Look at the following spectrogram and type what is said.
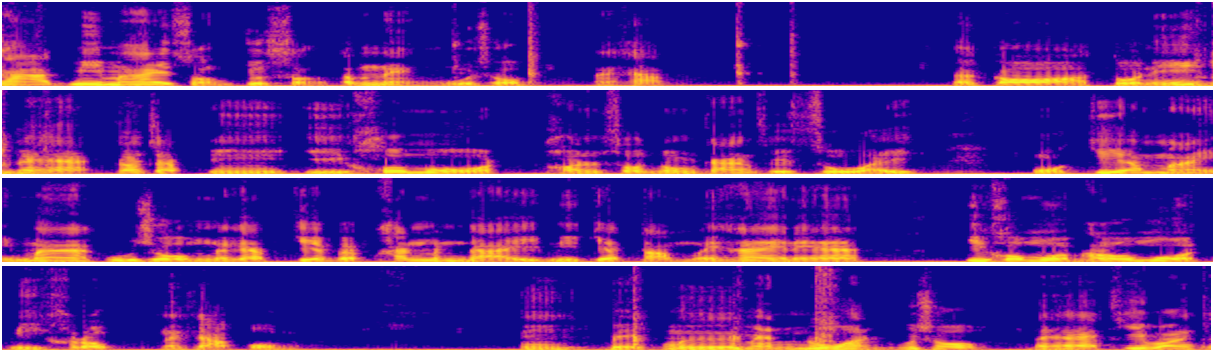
ชาร์จมีมาให้ 2.2 ตำแหน่งผู้ชมนะครับ แล้วก็ตัวนี้นะฮะก็จะมี Eco Mode คอนโซลตรงกลางสวยๆ หัวเกียร์ใหม่มากคุณผู้ชมนะครับ เกียร์แบบขั้นบันไดมีเกียร์ต่ำไว้ให้นะฮะ Eco Mode Power Mode มีครบนะครับผม นี่เบรกมือแมนนวลคุณผู้ชมนะฮะที่วางแข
